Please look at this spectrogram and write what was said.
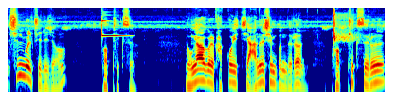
신물질이죠. 버픽스. 농약을 갖고 있지 않으신 분들은 버픽스를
